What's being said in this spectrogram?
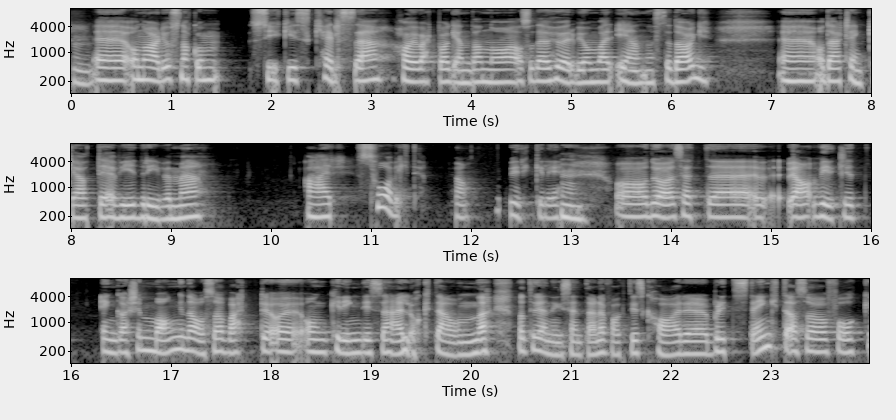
Mm. Eh, og nå er det jo snakk om psykisk helse, har jo vært på agendaen nå. altså Det hører vi om hver eneste dag. og der tenker jeg at det vi driver med, er så viktig. Ja, virkelig. Mm. Og du har jo sett ja, virkelig engasjement det også har vært omkring disse her lockdownene, når treningssentrene faktisk har blitt stengt. Altså Folk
